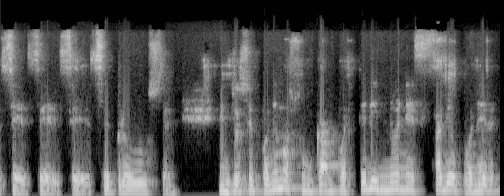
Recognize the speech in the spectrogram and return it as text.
se, se, se, producen. Entonces ponemos un campo estéril, no es necesario poner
